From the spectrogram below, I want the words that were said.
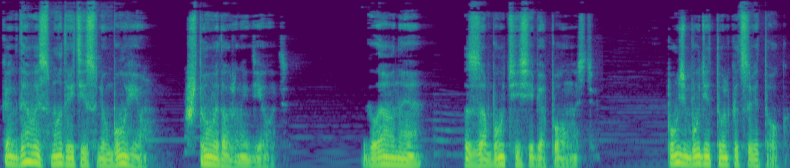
Когда вы смотрите с любовью, что вы должны делать? Главное – забудьте себя полностью. Пусть будет только цветок.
